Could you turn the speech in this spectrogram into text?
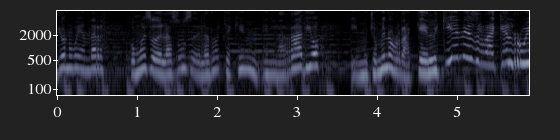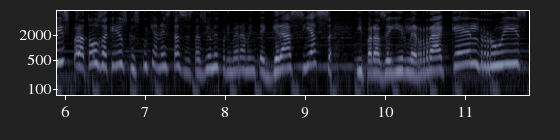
yo no voy a andar como eso de las 11 de la noche aquí en, la radio y mucho menos Raquel. ¿Quién es Raquel Ruiz? Para todos aquellos que escuchan estas estaciones, primeramente, gracias. Y para seguirle, Raquel Ruiz,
